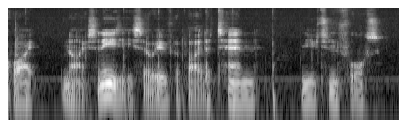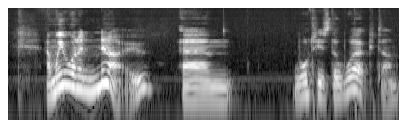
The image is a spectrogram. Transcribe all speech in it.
quite nice and easy. So we've applied a 10 Newton force. And we want to know um, what is the work done.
